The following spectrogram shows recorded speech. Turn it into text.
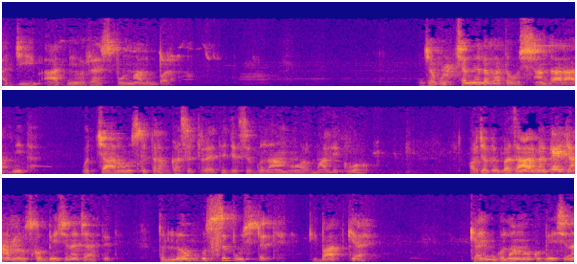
अजीब आदमी और रहस्यपूर्ण मालूम पड़ा। जब वो चलने लगा तो वो शानदार आदमी था। वो चारों उसकी तरफ़ घसट रहे थे, जैसे गुलाम हो और मालिक वो हो। और जब वे बाज़ार में गए, जहाँ वे उसको बेचना चाहते थे तो लोग उससे पूछते थे कि बात क्या है? क्या इन गुलामों को बेचना?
